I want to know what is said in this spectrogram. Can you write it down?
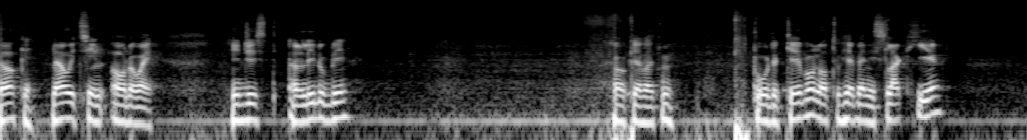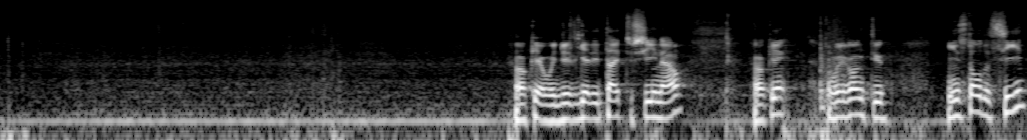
Okay, now it's in all the way. You just a little bit. Okay, let me pull the cable not to have any slack here okay we just get it tight to see now Okay, we're going to install the seat.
